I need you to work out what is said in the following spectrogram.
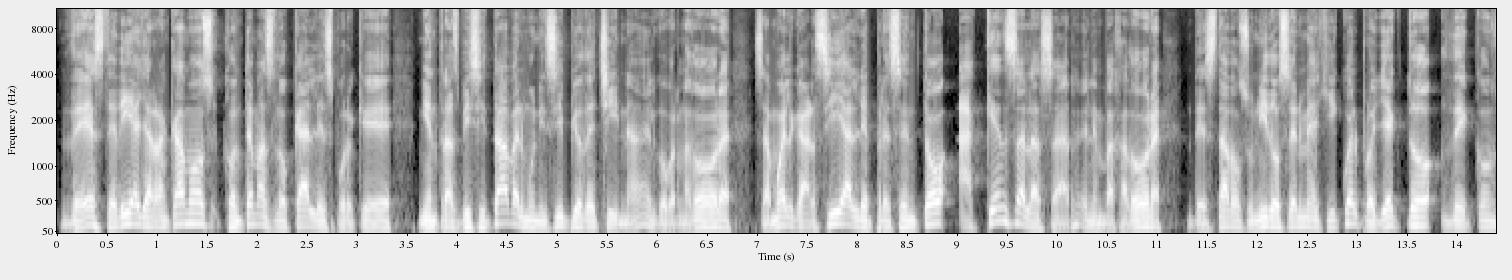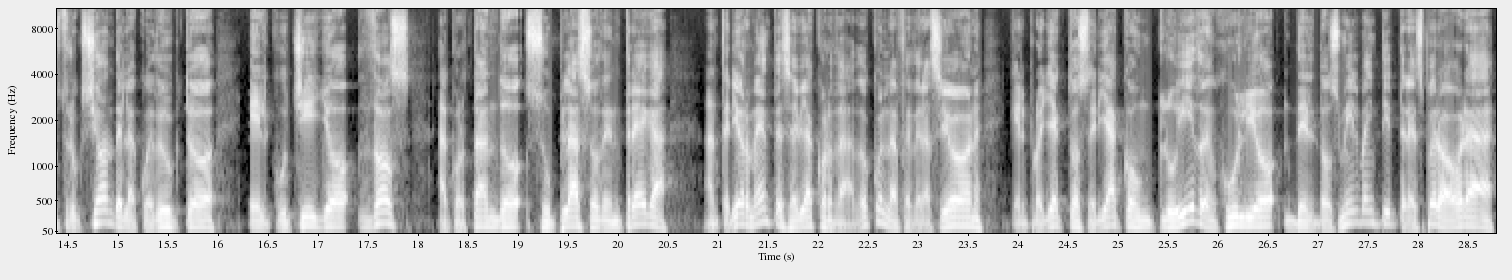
de este día. Y arrancamos con temas locales, porque mientras visitaba el municipio de China, el gobernador Samuel García le presentó a Ken Salazar, el embajador de Estados Unidos en México, el proyecto de construcción del acueducto El Cuchillo 2 acortando su plazo de entrega. Anteriormente se había acordado con la federación que el proyecto sería concluido en julio del 2023, pero ahora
